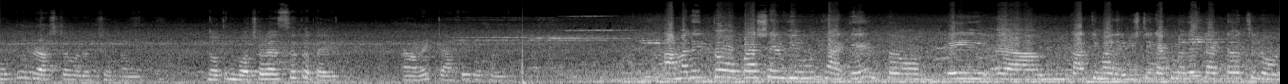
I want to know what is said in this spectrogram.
নতুন রাস্তা বেরোচ্ছে ওখানে। নতুন বছর আসছে তো তাই? হ্যাঁ, অনেক ট্রাফিক ওখানে। আমাদের তো ওপাশের ভিউ থাকে তো এই কাকিমাদের মিষ্টি কাকিমাদের ফ্ল্যাটটা হচ্ছে রোড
